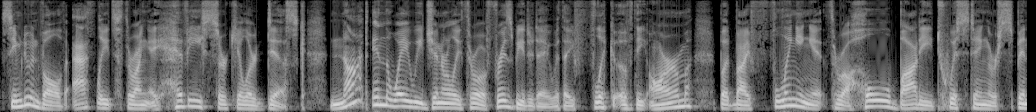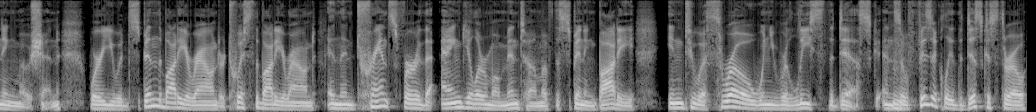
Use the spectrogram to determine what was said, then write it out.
seemed to involve athletes throwing a heavy circular disc, not in the way we generally throw a frisbee today with a flick of the arm, but by flinging it through a whole body twisting or spinning motion where you would spin the body around or twist the body around and then transfer the angular momentum of the spinning body into a throw when you release the disc. And so physically, the discus throw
